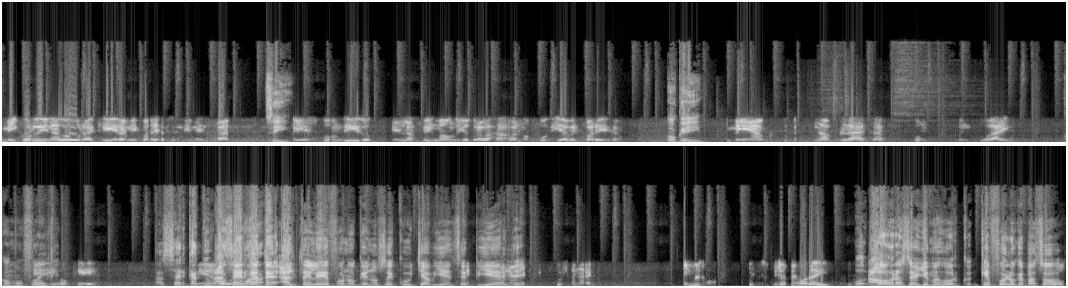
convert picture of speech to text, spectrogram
Mi coordinadora, que era mi pareja sentimental, Sí. he escondido que en la firma donde yo trabajaba no podía haber pareja. Ok. Me una plaza Kuwait. ¿Cómo Me fue? dijo que Acércate un poco Acércate más. al teléfono que no se escucha bien, se pierde. ¿Me escucha mejor ahí? Ahora se oye mejor. ¿Qué fue lo que pasó?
